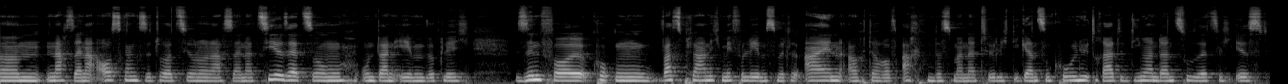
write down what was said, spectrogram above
ähm, nach seiner Ausgangssituation und nach seiner Zielsetzung und dann eben wirklich sinnvoll gucken, was plane ich mir für Lebensmittel ein, auch darauf achten, dass man natürlich die ganzen Kohlenhydrate, die man dann zusätzlich isst,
